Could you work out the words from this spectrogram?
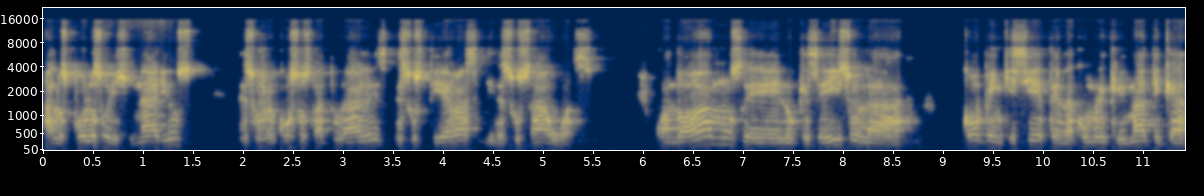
a los pueblos originarios de sus recursos naturales, de sus tierras y de sus aguas. Cuando hablamos de lo que se hizo en la COP27, en la cumbre climática,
